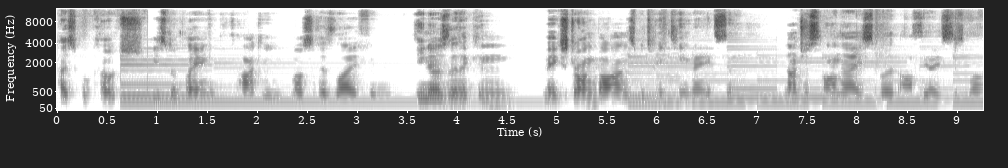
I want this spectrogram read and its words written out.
high school coach, he's been playing hockey most of his life, and he knows that it can make strong bonds between teammates, and not just on the ice, but off the ice as well.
